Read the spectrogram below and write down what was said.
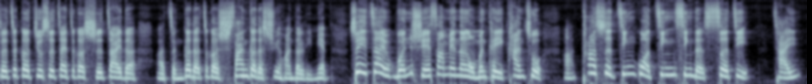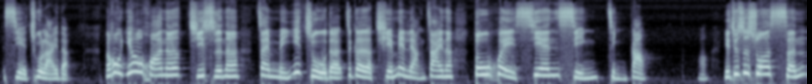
所以这个就是在这个实在的啊整个的这个三个的循环的里面，所以在文学上面呢，我们可以看出啊，它是经过精心的设计才写出来的。然后耶和华呢，其实呢，在每一组的这个前面两灾呢，都会先行警告啊。也就是说，神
